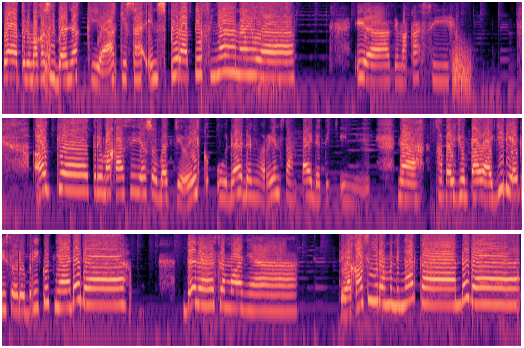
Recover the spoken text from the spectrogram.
Wah, terima kasih banyak ya kisah inspiratifnya, Naila. Iya, terima kasih. Oke, terima kasih ya Sobat Cilik udah dengerin sampai detik ini. Nah, sampai jumpa lagi di episode berikutnya. Dadah! Dadah semuanya! Terima kasih sudah mendengarkan. Dadah!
